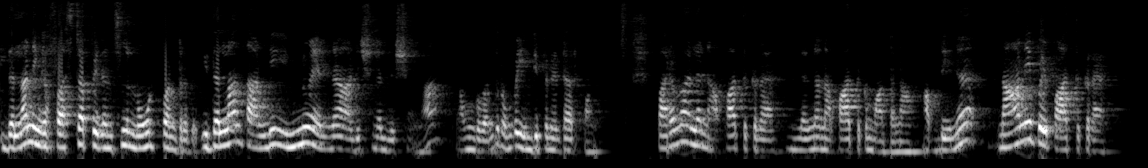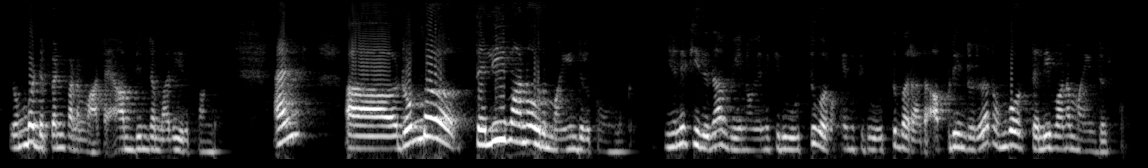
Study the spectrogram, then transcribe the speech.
இதெல்லாம் நீங்க ஃபர்ஸ்ட் அப்பியரன்ஸ்ல நோட் பண்றது. இதெல்லாம் தாண்டி இன்னும் என்ன அடிஷனல் விஷயம்னா அவங்க வந்து ரொம்ப இண்டிபெண்டா இருப்பாங்க. பரவாயில்ல நான் பாத்துக்கிறேன். இல்லைன்னா நான் பாத்துக்க மாட்டேனா? அப்படின்னு நானே போய் பாத்துக்கிறேன். ரொம்ப டிபெண்ட் பண்ண மாட்டேன் அப்படின்ற மாதிரி இருப்பாங்க. அண்ட் ரொம்ப தெளிவான ஒரு மைண்ட் இருக்கும் உங்களுக்கு. எனக்கு இதுதான் வேணும். எனக்கு இது ஒத்து வரும். எனக்கு இது ஒத்து வராது அப்படின்றதுல ரொம்ப ஒரு தெளிவான மைண்ட் இருக்கும்.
